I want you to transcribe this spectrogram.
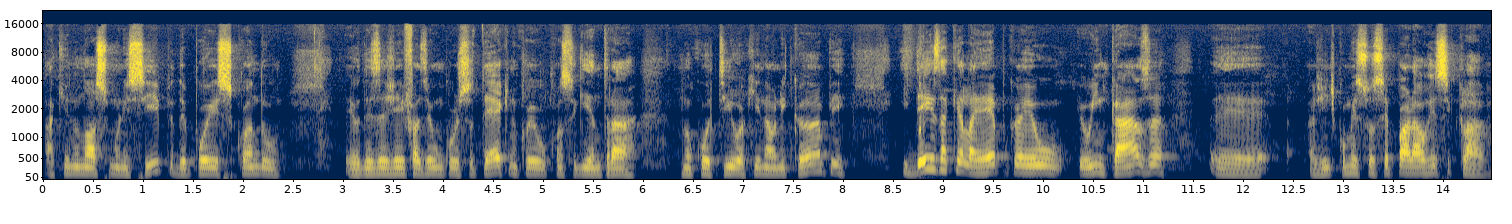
aqui no nosso município, depois quando eu desejei fazer um curso técnico, eu consegui entrar no Cotil aqui na Unicamp, e desde aquela época eu, eu em casa, é, a gente começou a separar o reciclável.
